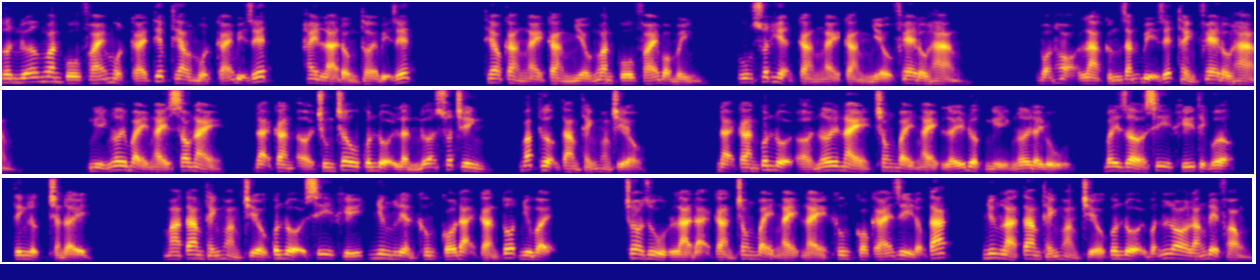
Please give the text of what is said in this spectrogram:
Hơn nữa ngoan cố phái một cái tiếp theo một cái bị giết, hay là đồng thời bị giết. Theo càng ngày càng nhiều ngoan cố phái bỏ mình, cũng xuất hiện càng ngày càng nhiều phe đầu hàng. Bọn họ là cứng rắn bị giết thành phe đầu hàng. Nghỉ ngơi bảy ngày sau này, đại càn ở trung châu quân đội lần nữa xuất trinh bắc thượng tam thánh hoàng triều. Đại càn quân đội ở nơi này trong bảy ngày lấy được nghỉ ngơi đầy đủ, bây giờ si khí thịnh vượng tinh lực tràn đầy. Mà tam thánh hoàng triều quân đội si khí nhưng liền không có đại càn tốt như vậy. Cho dù là đại càn trong bảy ngày này không có cái gì động tác, nhưng là tam thánh hoàng triều quân đội vẫn lo lắng đề phòng,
